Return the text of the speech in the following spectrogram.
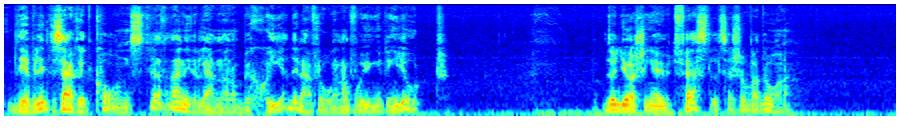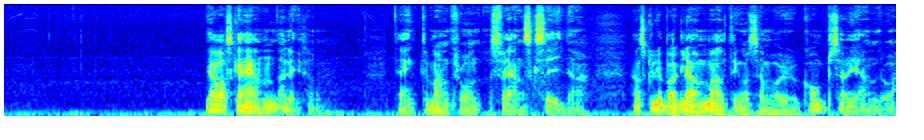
det är väl inte särskilt konstigt att han inte lämnar något besked i den här frågan. Han får ju ingenting gjort. Det görs inga utfästelser, så vad då? Ja, vad ska hända liksom? Tänkte man från svensk sida. Han skulle bara glömma allting och sen var det kompisar igen då.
